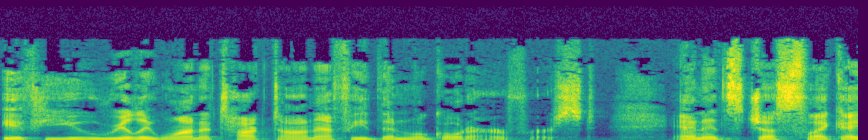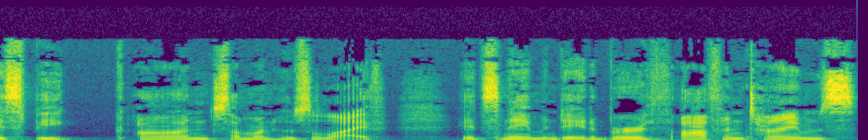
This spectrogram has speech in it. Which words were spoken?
if you really want to talk to Aunt Effie, then we'll go to her first. And it's just like I speak on someone who's alive. It's name and date of birth. Oftentimes,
